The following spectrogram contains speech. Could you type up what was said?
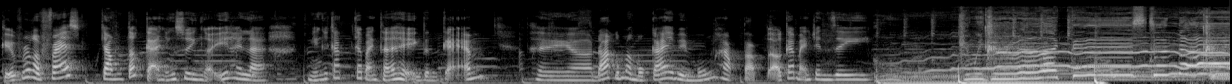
Kiểu rất là fresh trong tất cả những suy nghĩ hay là những cái cách các bạn thể hiện tình cảm thì ờ, đó cũng là một cái vì muốn học tập ở các bạn Gen Z. Can we do it like this tonight?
